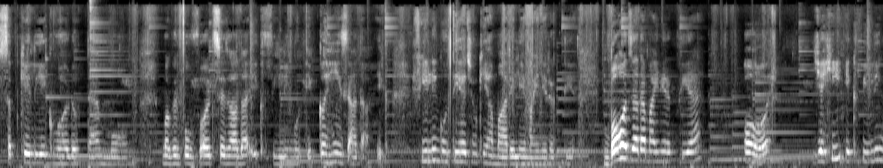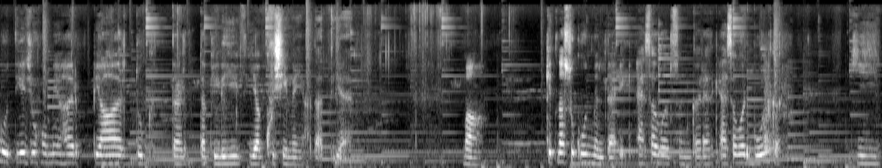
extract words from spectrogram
सबके लिए एक वर्ड होता है मोम मगर वो वर्ड से ज़्यादा एक फीलिंग होती है, कहीं ज़्यादा एक फीलिंग होती है जो कि हमारे लिए मायने रखती है। बहुत ज़्यादा मायने रखती है और यही एक फीलिंग होती है जो हमें हर प्यार, दुख, दर्द, तकलीफ़ या खुशी में याद आती है। माँ, कितना सुकून मिलता है एक ऐसा वर्ड सुनकर एक ऐसा वर्ड बोल कर कि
